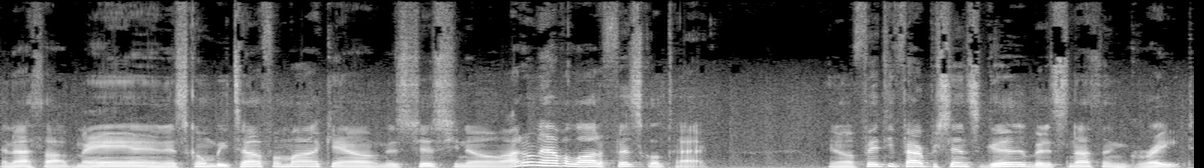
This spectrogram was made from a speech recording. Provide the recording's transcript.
And I thought, man, it's going to be tough on my account. It's just, you know, I don't have a lot of physical attack. You know, 55% is good, but it's nothing great.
